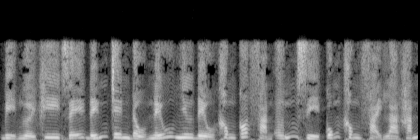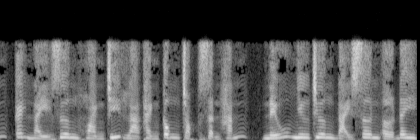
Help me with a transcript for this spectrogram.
Bị người khi dễ đến trên đầu nếu như đều không có phản ứng gì cũng không phải là hắn. Cái này Dương Hoàng Chí là thành công chọc giận hắn. Nếu như Trương Đại Sơn ở đây,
